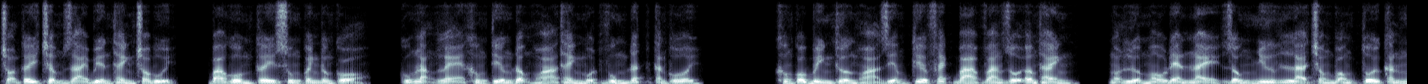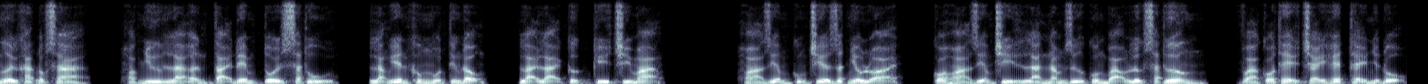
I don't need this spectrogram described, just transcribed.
chọn cây chậm dại biến thành cho bụi, bao gồm cây xung quanh đồng cỏ, cũng lặng lẽ không tiếng động hóa thành một vùng đất cằn cỗi. Không có bình thường hỏa diễm kia phách ba vang dội âm thanh, ngọn lửa màu đen này giống như là trong bóng tối cắn người khác độc xà, hoặc như là ẩn tại đêm tối sát thủ, lặng yên không một tiếng động, lại lại cực kỳ chí mạng. Hỏa diễm cũng chia rất nhiều loại, có hỏa diễm chỉ là nắm giữ cuồng bạo lực sát thương, và có thể cháy hết thể nhiệt độ.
